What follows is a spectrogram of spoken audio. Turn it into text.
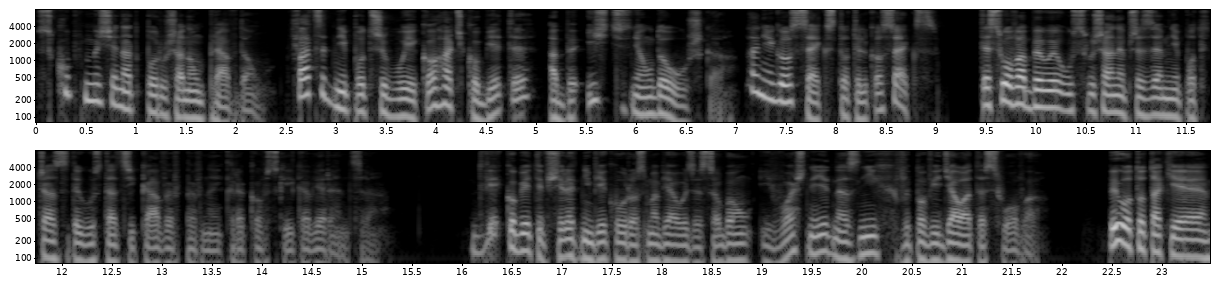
Skupmy się nad poruszaną prawdą. Facet nie potrzebuje kochać kobiety, aby iść z nią do łóżka. Dla niego seks to tylko seks. Te słowa były usłyszane przeze mnie podczas degustacji kawy w pewnej krakowskiej kawiarence. Dwie kobiety w średnim wieku rozmawiały ze sobą i właśnie jedna z nich wypowiedziała te słowa. Było to takie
